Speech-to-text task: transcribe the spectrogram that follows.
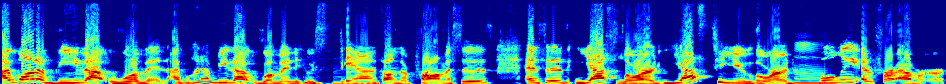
I want to be that woman. I want to be that woman who mm-hmm. stands on the promises and says, Yes, Lord, yes to you, Lord, mm. fully and forever.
